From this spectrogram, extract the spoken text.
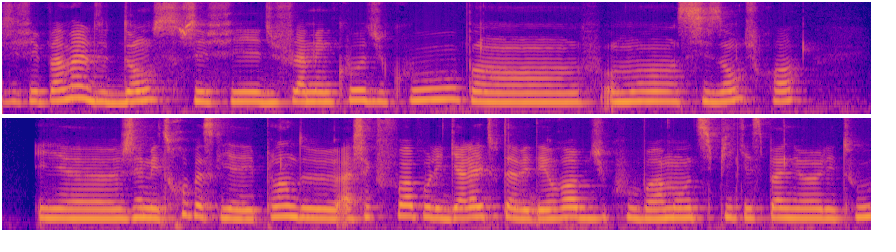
J'ai fait pas mal de danse. J'ai fait du flamenco du coup pendant au moins 6 ans, je crois. Et euh, j'aimais trop parce qu'il y avait plein de. À chaque fois pour les galas et tout, t'avais des robes du coup vraiment typiques espagnoles et tout.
